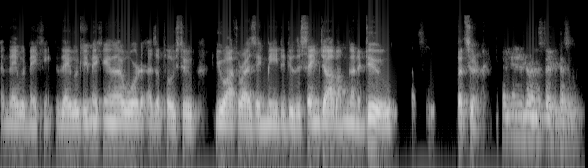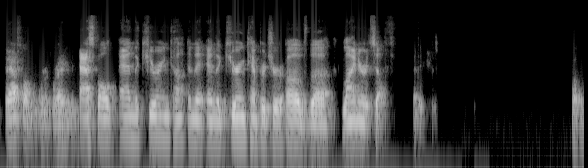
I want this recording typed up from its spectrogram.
and they would making, they would be making that award as opposed to you authorizing me to do the same job I'm gonna do. But sooner. And and you're doing this day because of the asphalt work, right? asphalt and the curing time and the, and the curing temperature of the liner itself. Well,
